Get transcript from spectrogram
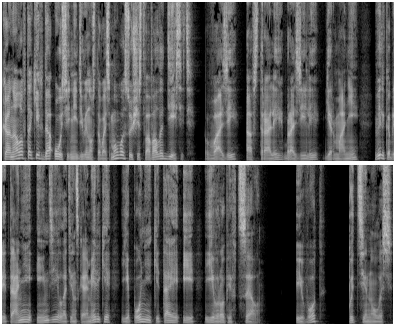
Каналов таких до осени 98-го существовало 10 в Азии, Австралии, Бразилии, Германии, Великобритании, Индии, Латинской Америке, Японии, Китае и Европе в целом. И вот подтянулась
